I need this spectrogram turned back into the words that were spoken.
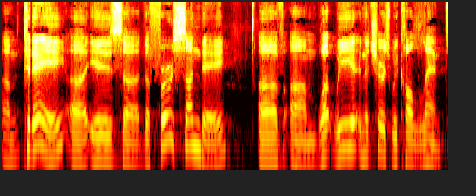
Um, today uh, is uh, the first Sunday of um, what we in the church we call Lent,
